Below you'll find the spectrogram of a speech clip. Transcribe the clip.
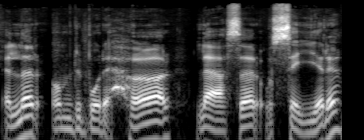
eller om du både hör, läser och säger det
